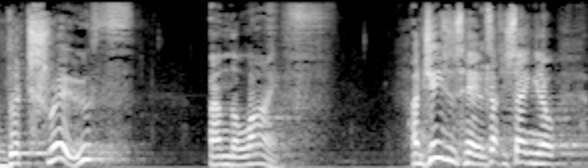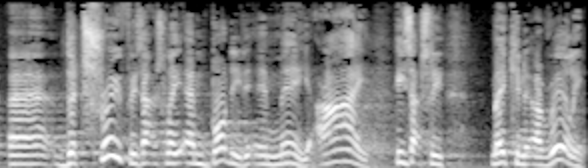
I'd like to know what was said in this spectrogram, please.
the truth, and the life. And Jesus here is actually saying, you know, uh, the truth is actually embodied in me. I, he's actually making it a really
